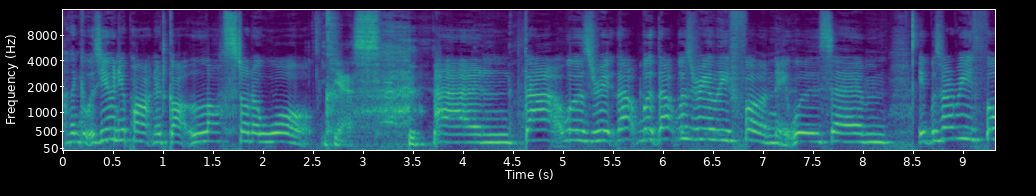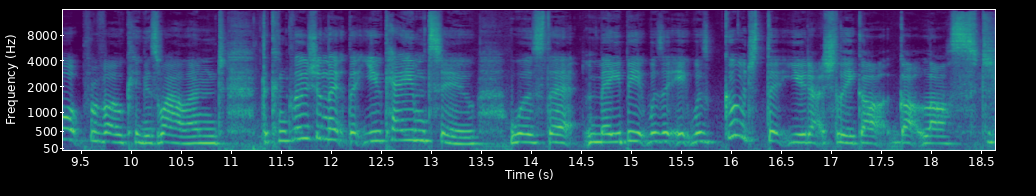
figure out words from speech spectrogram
I think it was you and your partner had got lost on a walk. yes, and that was re- that was that was really fun. It was um, it was very thought provoking as well. And the conclusion that, that you came to was that maybe it was it was good that you'd actually got got lost.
